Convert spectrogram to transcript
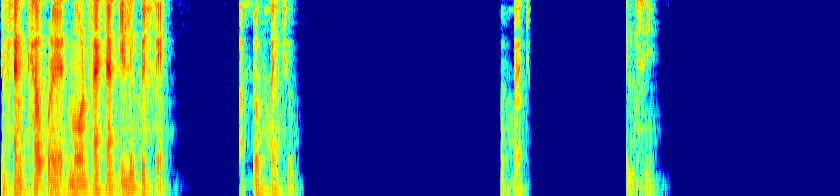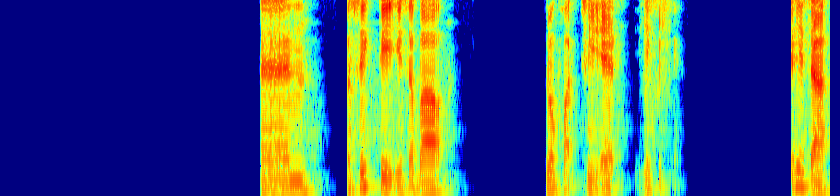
you can calculate mole fraction in liquid phase of 0.2. 0.2 see. And 60 is about 0.38 in liquid phase. It is that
